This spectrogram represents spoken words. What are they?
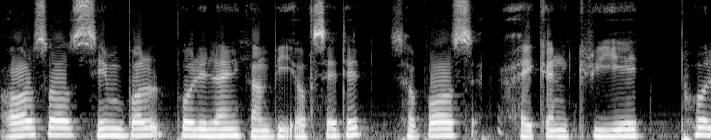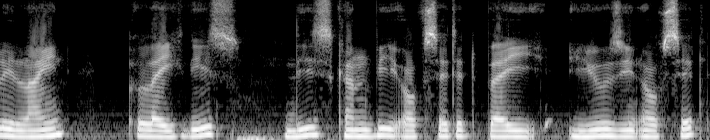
Also simple polyline can be offsetted. Suppose i can create polyline like this. This can be offsetted by using offset.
